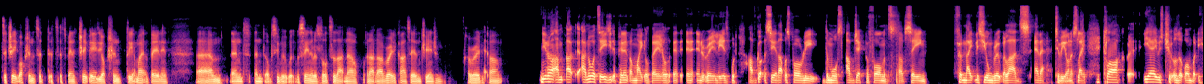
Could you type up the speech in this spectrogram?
it's a cheap option. It's a, it's, it's been a cheap, easy option to get Michael Beale in. Um, and and obviously we, we're seeing the results of that now, and I, I really can't say them changing. I really can't. You know, I'm, I, I know it's easy to pin it on Michael Beale, and, and it really is, but I've got to say that was probably the most abject performance I've seen from like this young group of lads ever. To be honest, like Clarke, uh, yeah, he was chuckled at one, but he,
